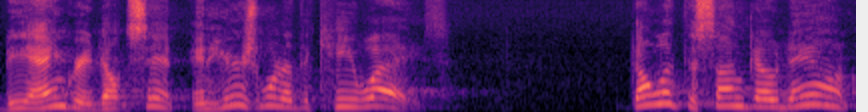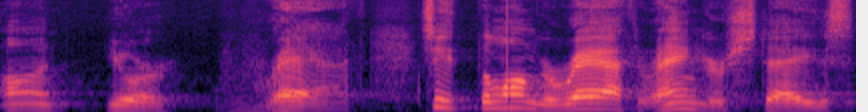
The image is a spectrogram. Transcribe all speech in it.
Be angry, don't sin. And here's one of the key ways don't let the sun go down on your wrath. See, the longer wrath or anger stays,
